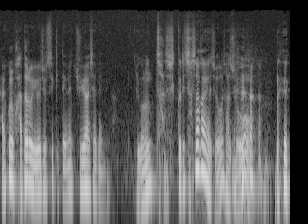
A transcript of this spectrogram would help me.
알코올 과다로 이어질 수 있기 때문에 주의하셔야 됩니다. 이거는 자식들이 찾아가야죠, 자주. 네.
